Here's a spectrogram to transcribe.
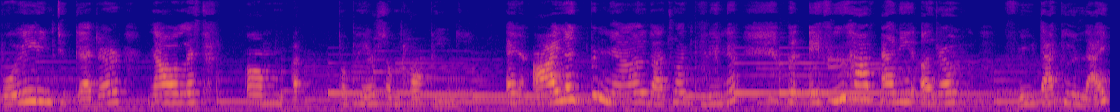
boiling together, now let's um prepare some toppings. And I like banana, that's putting it. But if you have any other fruit that you like,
